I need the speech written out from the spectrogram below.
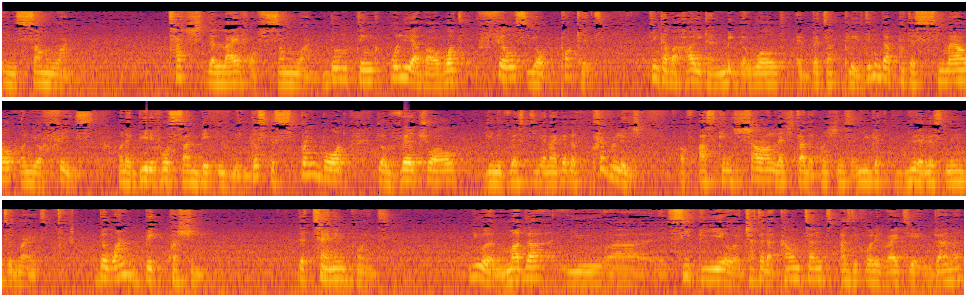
in someone touch the life of someone. Don't think only about what fills your pocket. Think about how you can make the world a better place. Didn't that put a smile on your face on a beautiful Sunday evening? This is springboard your virtual university, and I get the privilege of asking Sharon Lechter the questions, and you get to do the listening tonight. The one big question, the turning point. You are a mother, you are a CPA or a chartered accountant, as they call it right here in Ghana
